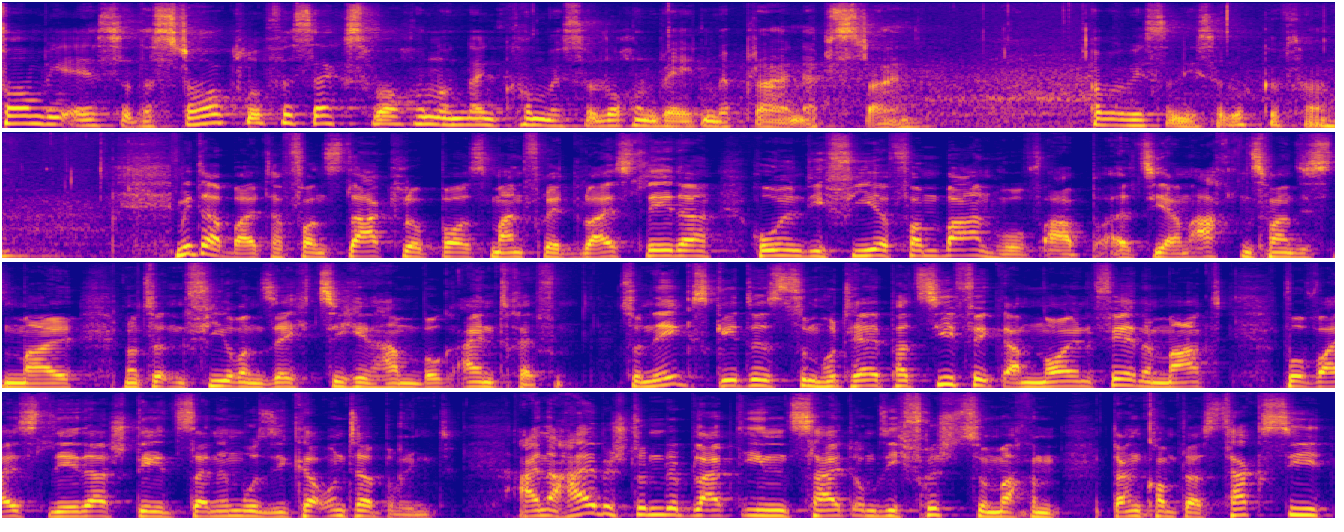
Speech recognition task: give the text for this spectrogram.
fahren wir erst zu der Star Club für sechs Wochen und dann kommen wir zurück und reden mit Brian Epstein. Aber wir sind nicht zurückgefahren. Mitarbeiter von Star Club Boss Manfred Weißleder holen die vier vom Bahnhof ab, als sie am 28. Mai 1964 in Hamburg eintreffen. Zunächst geht es zum Hotel Pazifik am neuen Pferdemarkt, wo Weißleder stets seine Musiker unterbringt. Eine halbe Stunde bleibt ihnen Zeit, um sich frisch zu machen. Dann kommt das Taxi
